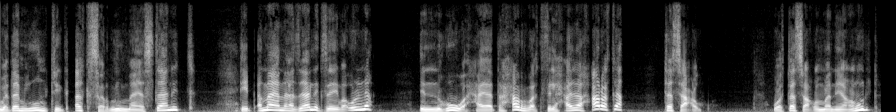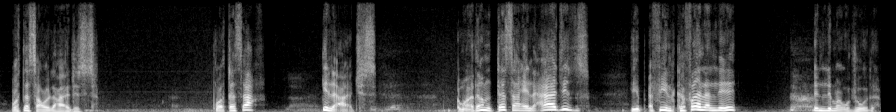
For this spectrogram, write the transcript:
ما دام ينتج أكثر مما يستهلك يبقى معنى ذلك زي ما قلنا إن هو هيتحرك في الحياة حركة تسعه وتسع من يعود وتسع العاجز. وتسع العاجز. ما دام تسع العاجز يبقى فيه الكفالة اللي إيه؟ اللي موجودة.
